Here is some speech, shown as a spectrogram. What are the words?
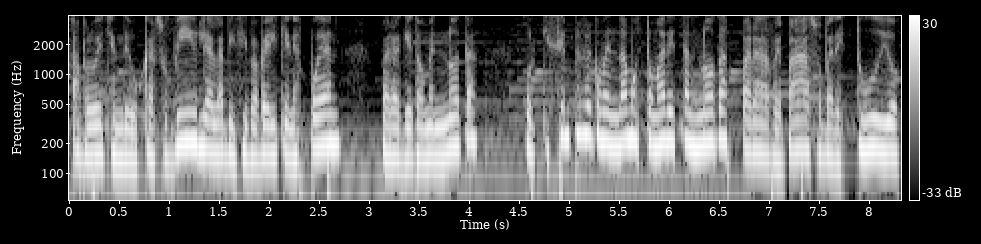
aprovechen de buscar sus Biblia, lápiz y papel quienes puedan, para que tomen nota, porque siempre recomendamos tomar estas notas para repaso, para estudio.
